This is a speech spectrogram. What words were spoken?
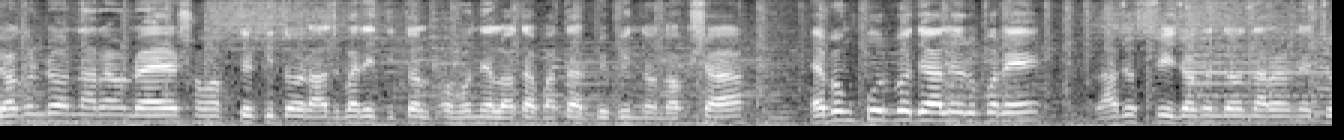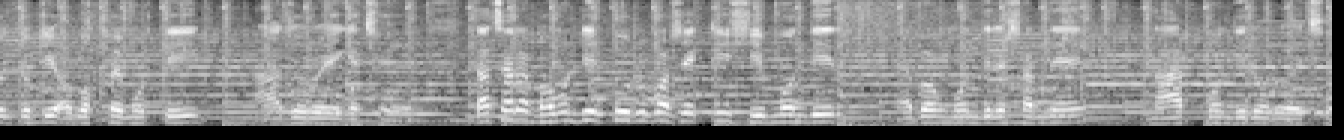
জগন্ড নারায়ণ রায়ের সমাপ্তিকৃত রাজবাড়ি দ্বিতল ভবনে লতা পাতার বিভিন্ন নকশা এবং পূর্ব দেয়ালের উপরে রাজশ্রী জগেন্দ্র নারায়ণের চোদ্দটি অবক্ষয় মূর্তি আজও রয়ে গেছে। তাছাড়া ভবনটির পূর্ব পাশে একটি শিব মন্দির এবং মন্দিরের সামনে নাট মন্দিরও রয়েছে।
